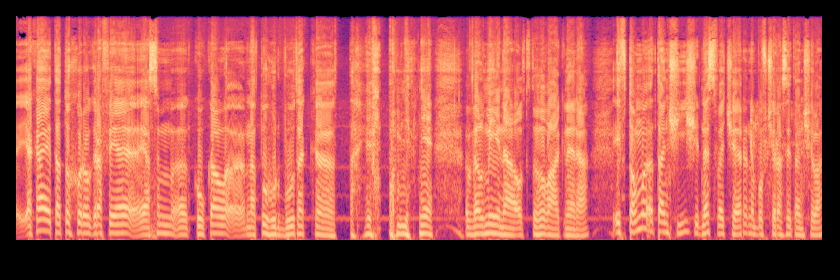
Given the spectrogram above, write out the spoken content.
jaká je tato choreografie? Já jsem eh, koukal na tu hudbu, tak eh, ta je poměrně velmi jiná od toho Wagnera. I v tom tančíš dnes večer, nebo včera si tančila?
